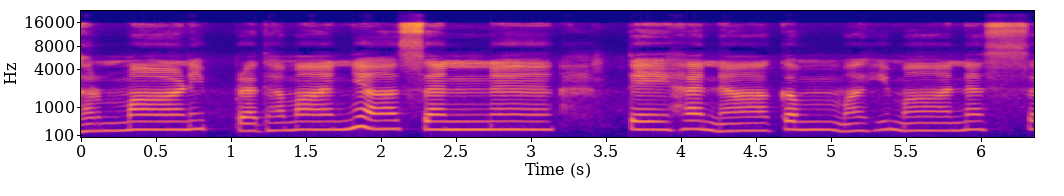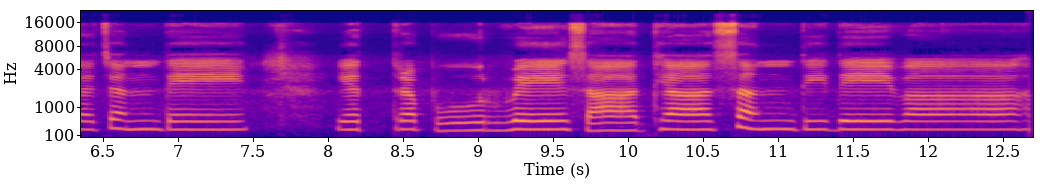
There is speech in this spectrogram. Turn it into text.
धर्माणि प्रथमान्यासन् तेहनाकं महिमानः सचन्ते यत्र पूर्वे साध्याः सन्ति देवाः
